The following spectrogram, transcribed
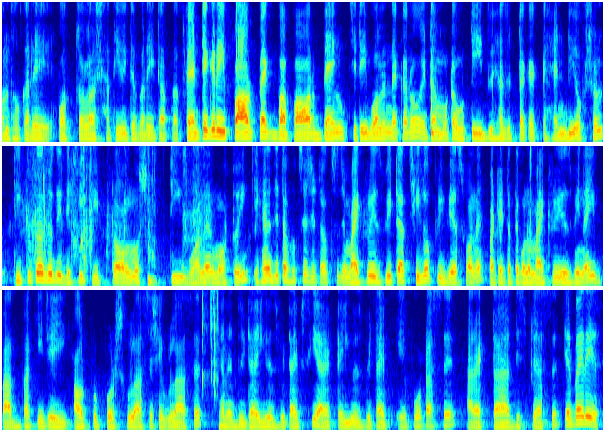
অন্ধকারে পথ চলার সাথী হইতে পারে এটা আপনার। ফ্যানটেকের এই পাওয়ার প্যাক বা পাওয়ার ব্যাংক যেটাই বলেন না কেন, এটা মোটামুটি দুই হাজার টাকা একটা হ্যান্ডি অপশন টি টুটা যদি দেখি টি টুটা অলমোস্ট টি ওয়ানের মতোই। এখানে যেটা হচ্ছে যেটা হচ্ছে যে মাইক্রো ইউএসবিটা ছিল প্রিভিয়াস ওয়ানে বাট এটাতে কোনো মাইক্রো ইউএসবি নাই। বাদ বাকি যেই আউটপুট পোর্টসগুলো আছে, সেগুলো আছে। এখানে দুইটা ইউএসবি টাইপ সি আর একটা ইউএসবি টাইপ এ পোর্ট আছে, আর একটা ডিসপ্লে আছে। এর বাইরে এস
